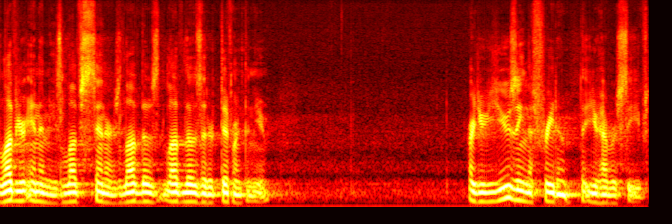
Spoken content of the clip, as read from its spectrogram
Love your enemies, love sinners, love those, love those that are different than you. Are you using the freedom that you have received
